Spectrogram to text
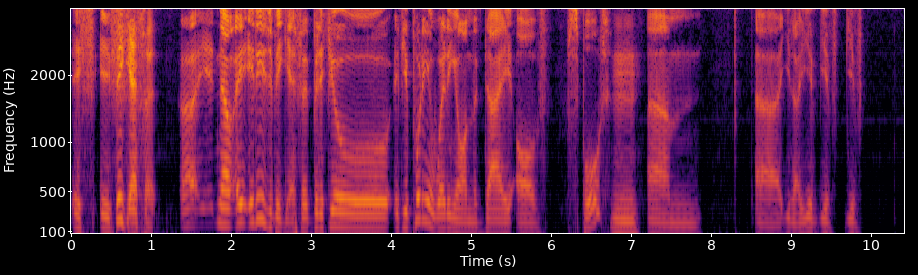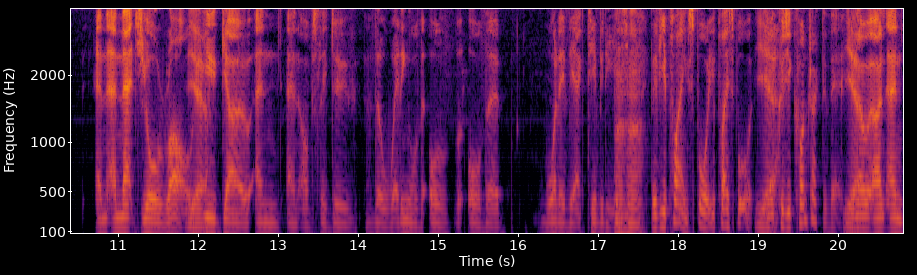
if, if big effort. Uh, no, it, it is a big effort. But if you're if you're putting a wedding on the day of sport. Mm. Um, uh, you know, you've you've you've and and that's your role. Yeah. You go and and obviously do the wedding or the or, or the whatever the activity is. Mm-hmm. But if you're playing sport, you play sport. Yeah, because you are contracted there. Yeah. You know, and, and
